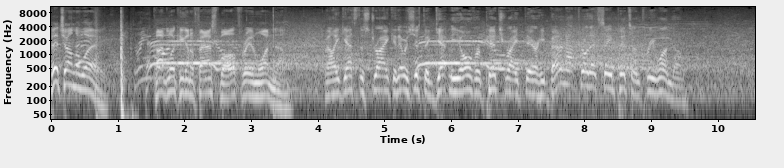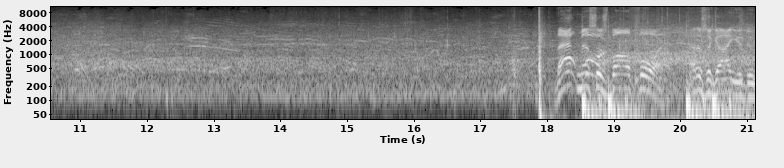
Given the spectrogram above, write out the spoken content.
Pitch on the way. Caught looking at a fastball, three and one now. Well, he gets the strike, and it was just a get me over pitch right there. He better not throw that same pitch on 3 1, though. That misses ball four. That is a guy you do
